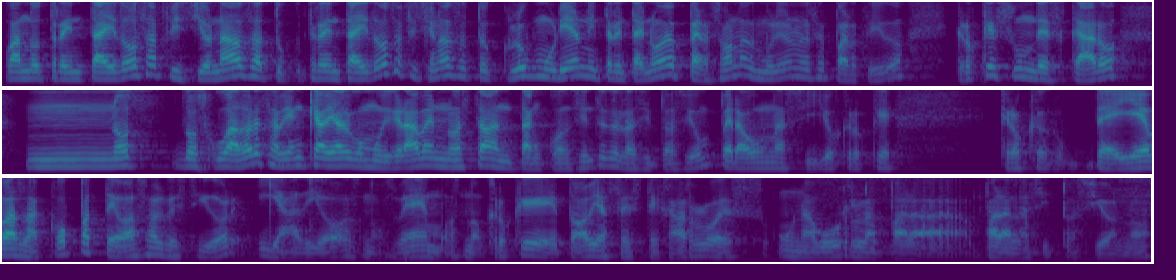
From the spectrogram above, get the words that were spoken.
cuando 32 aficionados a tu, 32 aficionados a tu club murieron y 39 personas murieron en ese partido. Creo que es un descaro. los jugadores sabían que había algo muy grave, no estaban tan conscientes de la situación, pero aún así yo creo que creo que te llevas la copa, te vas al vestidor y adiós, nos vemos. No, creo que todavía festejarlo es una burla para, para la situación, ¿no?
